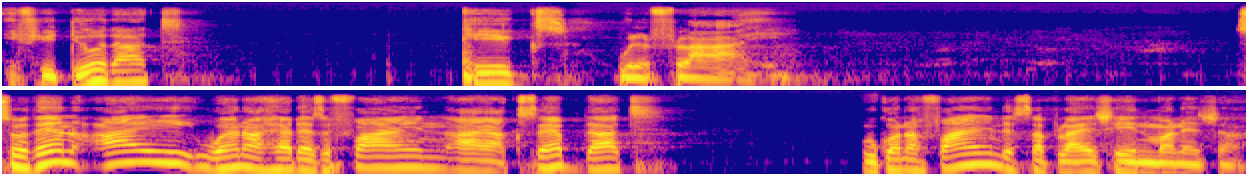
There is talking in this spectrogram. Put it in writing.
if you do that, pigs will fly. So then I went ahead as a fine, I accept that. We're going to find a supply chain manager.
